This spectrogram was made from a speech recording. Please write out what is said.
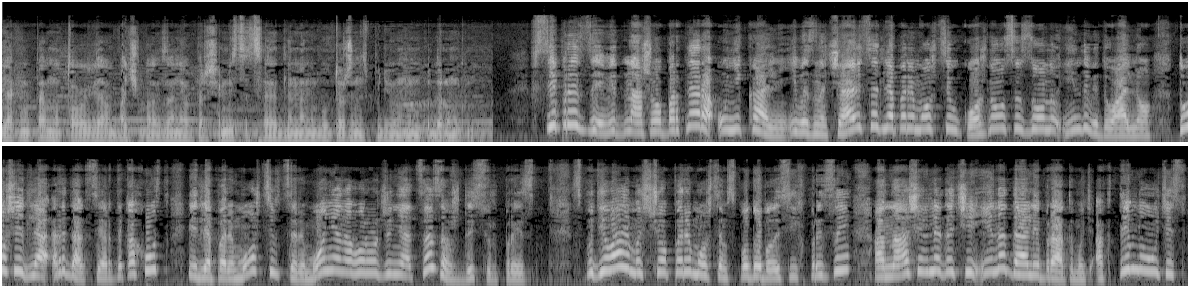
як напевно, то я бачу, зайняв перше місце. Це для мене був теж несподіваним подарунком. Всі призи від нашого партнера унікальні і визначаються для переможців кожного сезону індивідуально. Тож і для редакції РТК Хуст, і для переможців церемонія нагородження це завжди сюрприз. Сподіваємось, що переможцям сподобались їх призи, а наші глядачі і надалі братимуть активну участь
